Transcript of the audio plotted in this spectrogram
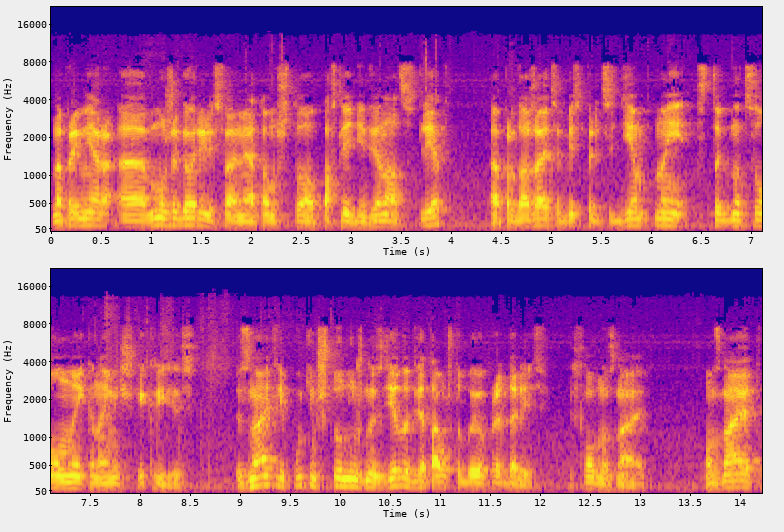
Например, э, мы уже говорили с вами о том, что последние 12 лет э, продолжается беспрецедентный стагнационный экономический кризис. Знает ли Путин, что нужно сделать для того, чтобы его преодолеть? Безусловно, знает. Он знает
